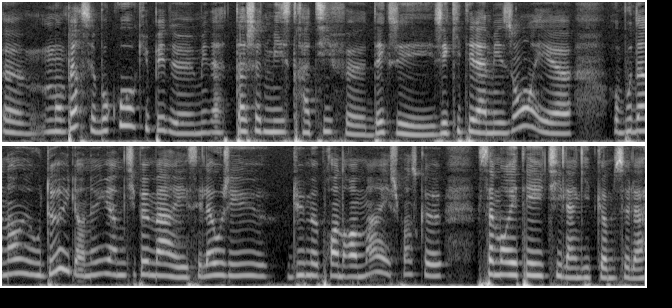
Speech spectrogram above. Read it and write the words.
Euh, mon père s'est beaucoup occupé de mes tâches administratives euh, dès que j'ai quitté la maison et euh, au bout d'un an ou deux, il en a eu un petit peu marre et c'est là où j'ai dû me prendre en main et je pense que ça m'aurait été utile un guide comme cela.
